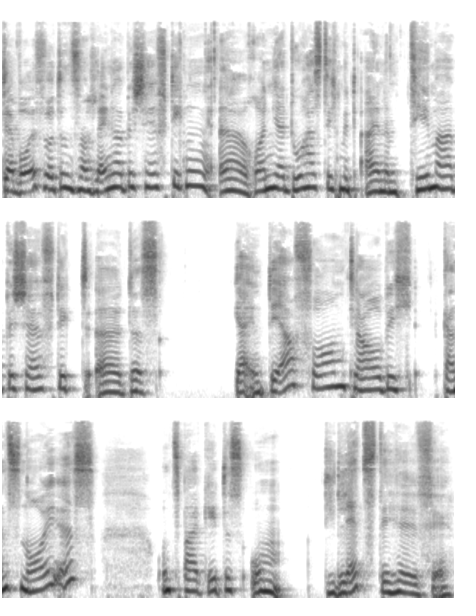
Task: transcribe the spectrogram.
Der Wolf wird uns noch länger beschäftigen. Äh, Ronja, du hast dich mit einem Thema beschäftigt, äh, das ja in der Form, glaube ich, ganz neu ist. Und zwar geht es um die letzte Hilfe.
